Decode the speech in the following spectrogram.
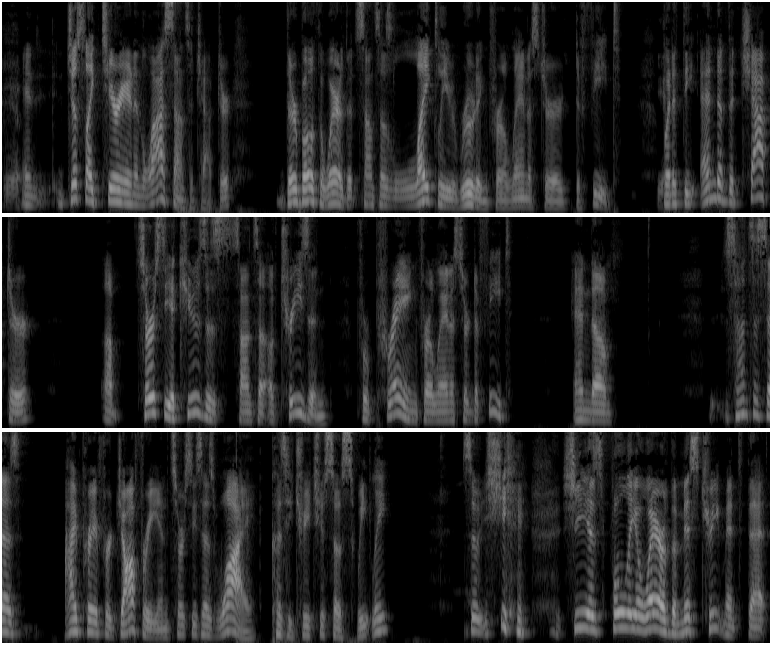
Yeah. And just like Tyrion in the last Sansa chapter, they're both aware that Sansa's likely rooting for a Lannister defeat. But at the end of the chapter, uh, Cersei accuses Sansa of treason for praying for a Lannister defeat. And um, Sansa says, I pray for Joffrey. And Cersei says, Why? Because he treats you so sweetly? So she she is fully aware of the mistreatment that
